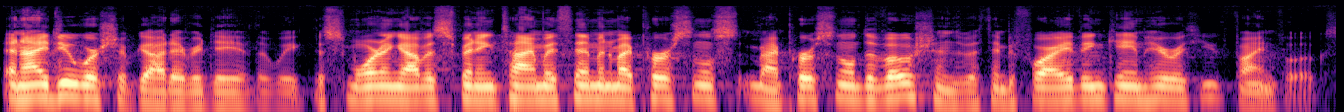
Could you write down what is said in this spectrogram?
And I do worship God every day of the week. This morning I was spending time with Him in my personal, my personal devotions with Him before I even came here with you fine folks.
